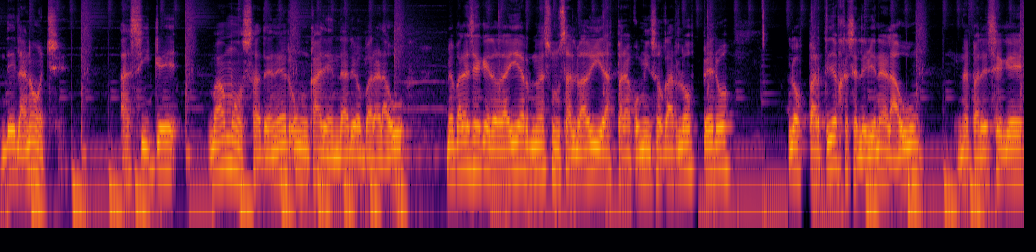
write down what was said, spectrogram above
de la noche. Así que vamos a tener un calendario para la U. Me parece que lo de ayer no es un salvavidas para Comiso Carlos, pero los partidos que se le vienen a la U, me parece que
